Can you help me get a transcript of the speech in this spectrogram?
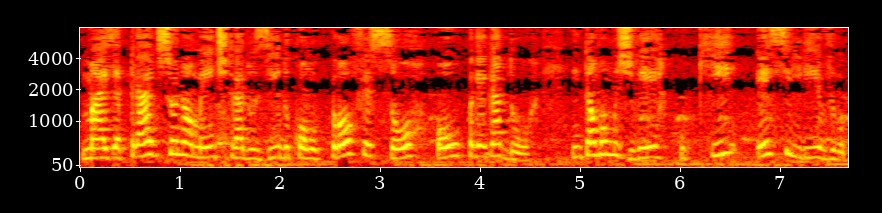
mas é tradicionalmente traduzido como professor ou pregador. Então vamos ver o que esse livro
